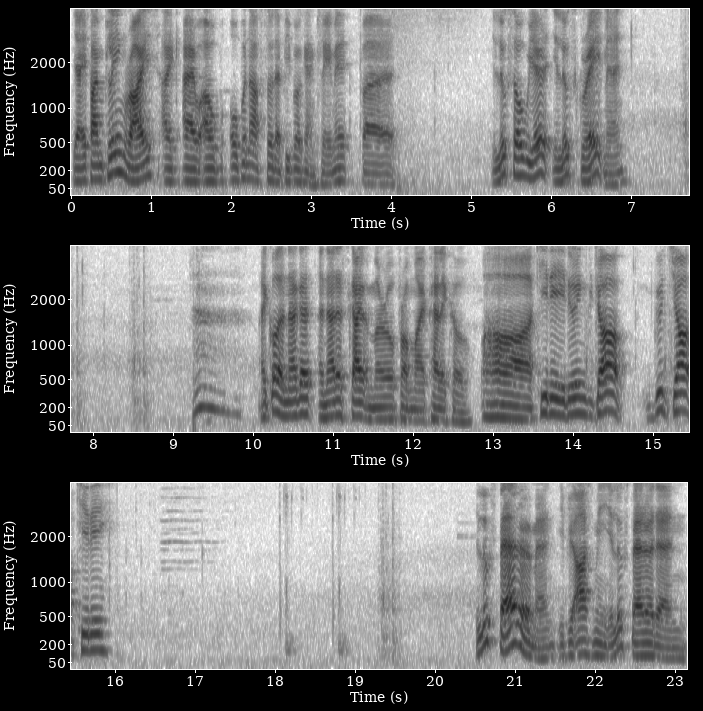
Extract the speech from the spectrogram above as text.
Yeah, if I'm playing Rise, I, I, I'll open up so that people can claim it, but it looks so weird. It looks great, man. I got another another Sky Emerald from my Palico. Oh, ah, Kitty doing good job. Good job, Kitty. It looks better, man. If you ask me, it looks better than...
